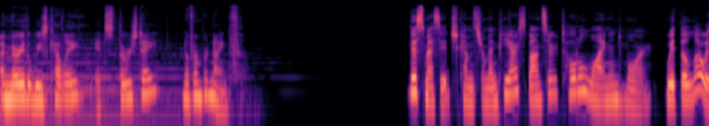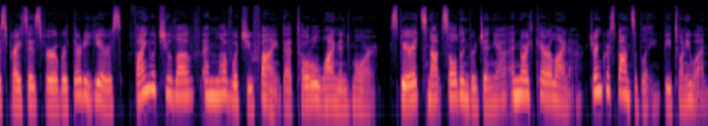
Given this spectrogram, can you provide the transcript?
I'm Mary Louise Kelly. It's Thursday, November 9th. This message comes from NPR sponsor Total Wine and More. With the lowest prices for over 30 years, find what you love and love what you find at Total Wine and More. Spirits not sold in Virginia and North Carolina. Drink responsibly. B21.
